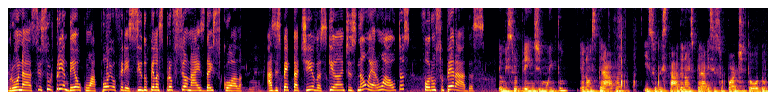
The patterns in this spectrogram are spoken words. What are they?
Bruna se surpreendeu com o apoio oferecido pelas profissionais da escola. As expectativas, que antes não eram altas, foram superadas. Eu me surpreendi muito. Eu não esperava isso do Estado, eu não esperava esse suporte todo.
